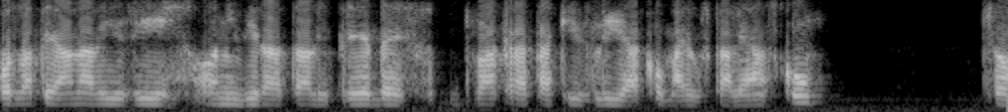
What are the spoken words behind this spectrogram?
Podľa tej analýzy oni vyrátali priebeh dvakrát taký zlý, ako majú v Taliansku čo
